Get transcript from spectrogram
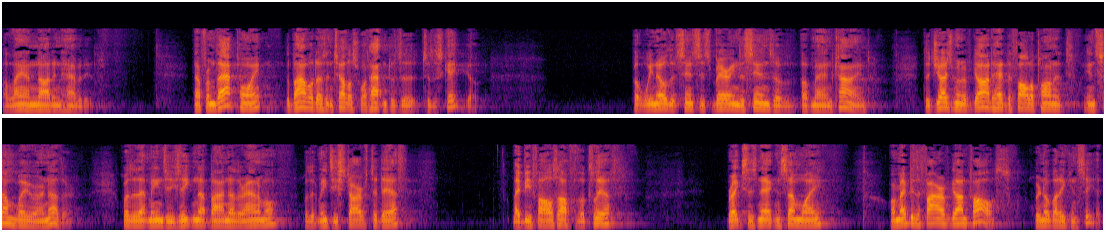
A land not inhabited. Now, from that point, the Bible doesn't tell us what happened to the, to the scapegoat. But we know that since it's bearing the sins of, of mankind, the judgment of God had to fall upon it in some way or another. Whether that means he's eaten up by another animal, whether it means he starves to death, maybe he falls off of a cliff, breaks his neck in some way, or maybe the fire of God falls where nobody can see it.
